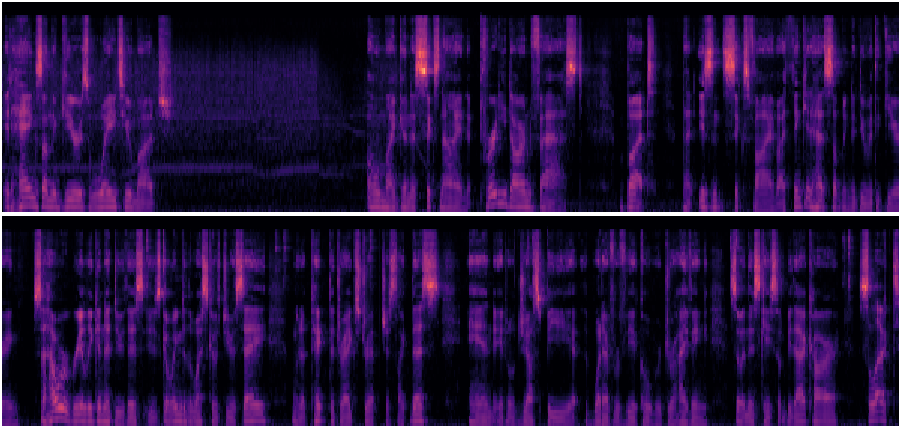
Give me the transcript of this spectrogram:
It hangs on the gears way too much. Oh my goodness, 6.9. Pretty darn fast. But that isn't 6.5. I think it has something to do with the gearing. So how we're really going to do this is going to the West Coast USA, I'm going to pick the drag strip just like this, and it'll just be whatever vehicle we're driving. So in this case, it'll be that car, select,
